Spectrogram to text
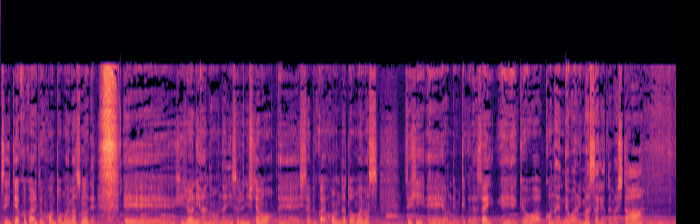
ついて書かれている本と思いますので、えー、非常にあの何するにしても、えー、下深い本だと思います。ぜひ、えー、読んでみてください、えー、今日はこの辺で終わります。ありがとうございました。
